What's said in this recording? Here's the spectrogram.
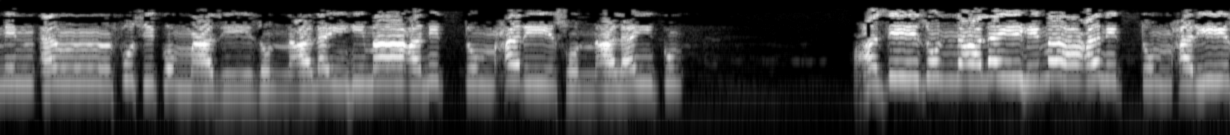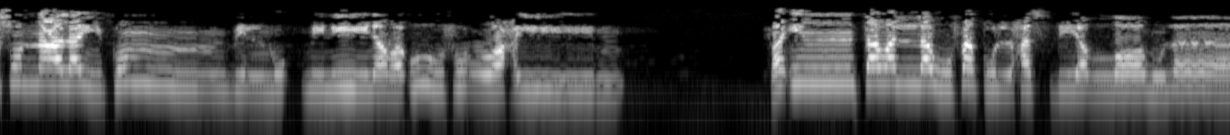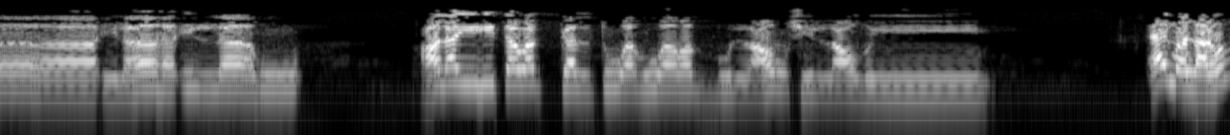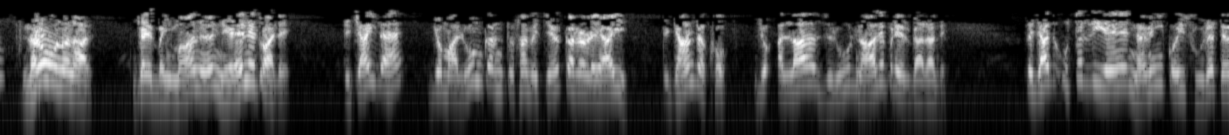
مِنْ أَنفُسِكُمْ عَزِيزٌ عَلَيْهِ مَا عَنِتُّمْ حَرِيصٌ عَلَيْكُمْ عَزِيزٌ عَلَيْهِ مَا عَنِتُّمْ حَرِيصٌ عَلَيْكُمْ بِالْمُؤْمِنِينَ رَءُوفٌ رَحِيمٌ. فَإِن تَوَلَّوْا فَقُلْ حَسْبِيَ اللَّهُ لَا إِلَٰهَ إِلَّا هُوَ. عَلَيْهِ تَوَكَّلْتُ توكلت وهو رب العرش العظيم. اے ایماندارو لڑو انہاں نال جڑے بے ایمان نیڑے نے تواڈے تے چاہیدا ہے جو معلوم کرن تساں وچ کر لڑائی تے جان رکھو جو اللہ ضرور نال پرہیزگاراں دے۔ تے جد اتر دیئے نویں کوئی صورت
